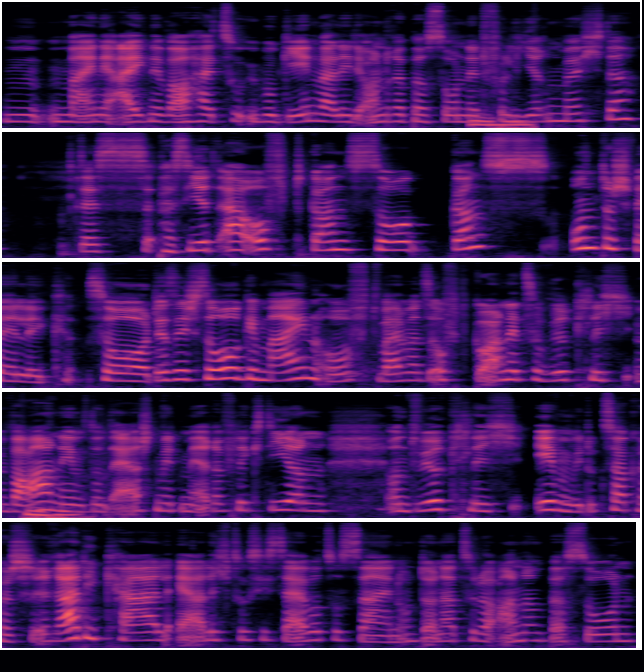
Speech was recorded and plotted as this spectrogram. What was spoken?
meine eigene Wahrheit zu übergehen, weil ich die andere Person nicht mhm. verlieren möchte. Das passiert auch oft ganz so, ganz unterschwellig. So, das ist so gemein oft, weil man es oft gar nicht so wirklich wahrnimmt und erst mit mehr reflektieren und wirklich, eben wie du gesagt hast, radikal ehrlich zu sich selber zu sein und dann auch zu der anderen Person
